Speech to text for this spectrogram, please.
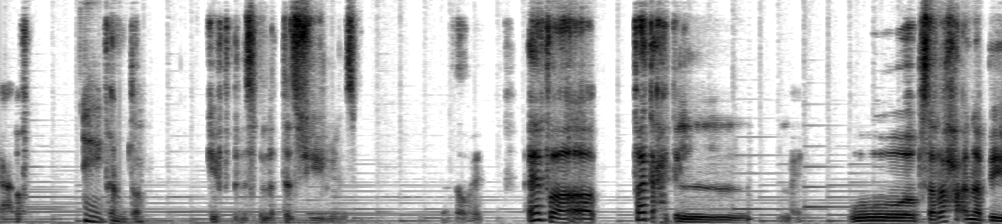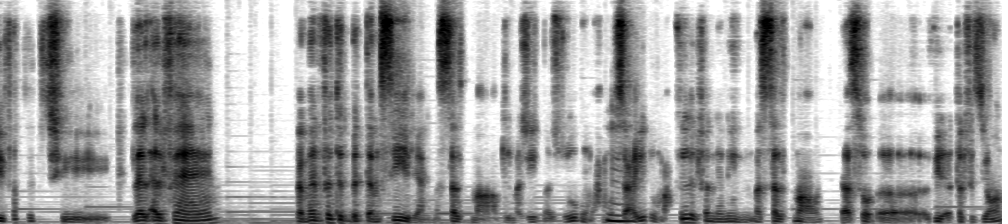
يعني إيه. فهمت؟ كيف بالنسبة للتسجيل بالنسبة وهيك. ففتحت ال وبصراحة أنا بفترة شيء لل 2000 كمان فتت بالتمثيل يعني مثلت مع عبد المجيد مجذوب ومحمود. سعيد ومع كل الفنانين مثلت معهم في التلفزيون.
